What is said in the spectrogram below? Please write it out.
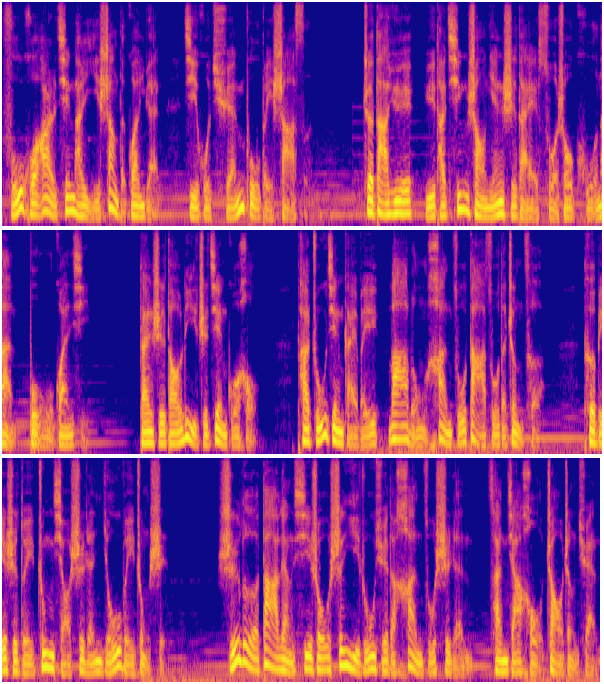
俘获二千人以上的官员几乎全部被杀死。这大约与他青少年时代所受苦难不无关系。但是到立志建国后，他逐渐改为拉拢汉族大族的政策。特别是对中小诗人尤为重视，石勒大量吸收深意儒学的汉族诗人参加后赵政权，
